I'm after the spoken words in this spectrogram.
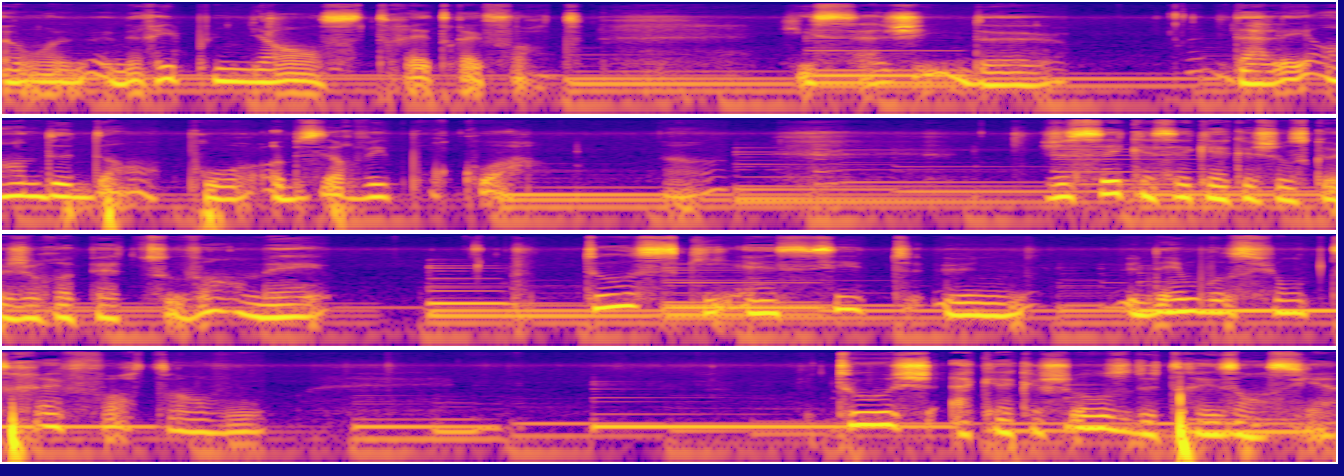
une répugnance très très forte, il s'agit de d'aller en dedans pour observer pourquoi. Je sais que c'est quelque chose que je répète souvent, mais tout ce qui incite une, une émotion très forte en vous touche à quelque chose de très ancien,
